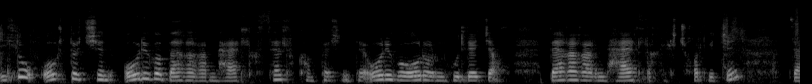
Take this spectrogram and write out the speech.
илүү өөртөө жишээ нь өөрийгөө байгаагаар нь хайрлах self compassion те өөрийгөө өөрөөр нь хүлээж авах байгаагаар нь хайрлах их чухал гэж байна. За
